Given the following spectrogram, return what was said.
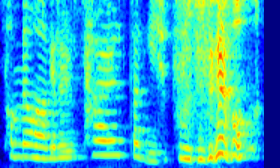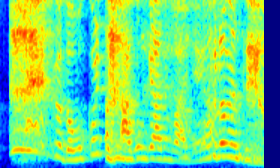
선명하게를 살짝 20% 주세요. 이거 너무 꿀팁 다 공개하는 거 아니에요? 그러면 돼요.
